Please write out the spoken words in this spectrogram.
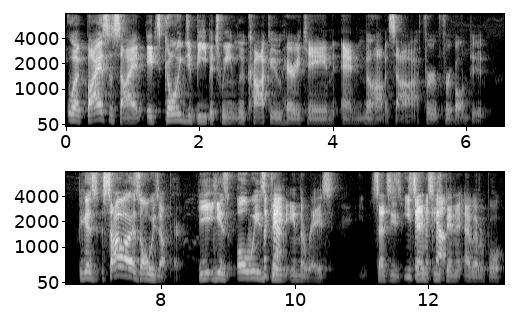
look bias aside, it's going to be between Lukaku, Harry Kane, and Mohamed Salah for for Golden Boot because Salah is always up there. He he has always been in the race since he's since he's been at Liverpool.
